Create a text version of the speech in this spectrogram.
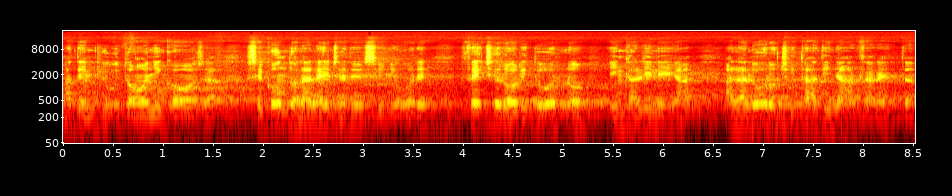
adempiuto ogni cosa, secondo la legge del Signore, fecero ritorno in Galilea, alla loro città di Nazareth.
